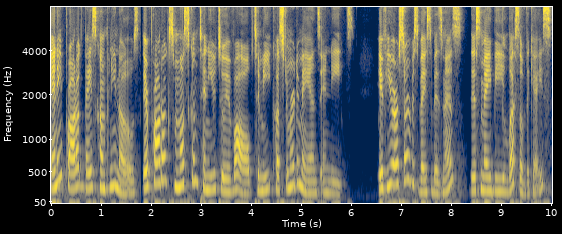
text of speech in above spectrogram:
Any product based company knows their products must continue to evolve to meet customer demands and needs. If you're a service based business, this may be less of the case.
